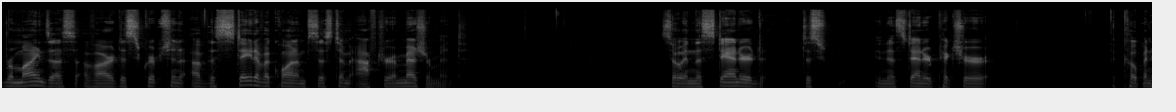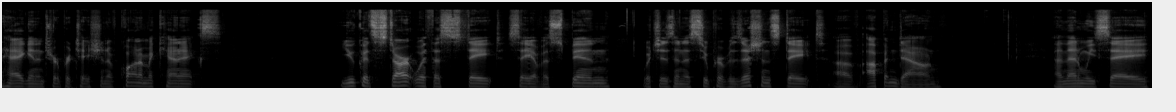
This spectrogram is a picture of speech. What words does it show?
reminds us of our description of the state of a quantum system after a measurement. So in the standard in the standard picture, the Copenhagen interpretation of quantum mechanics, you could start with a state, say of a spin, which is in a superposition state of up and down. And then we say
